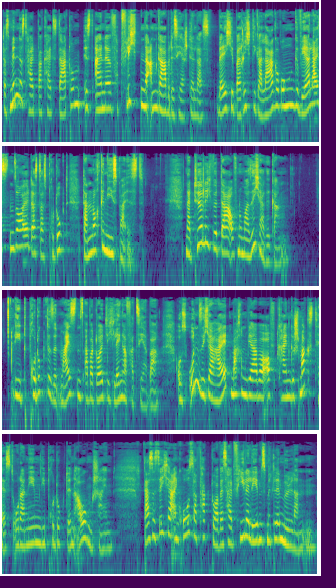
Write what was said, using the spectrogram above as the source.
Das Mindesthaltbarkeitsdatum ist eine verpflichtende Angabe des Herstellers, welche bei richtiger Lagerung gewährleisten soll, dass das Produkt dann noch genießbar ist. Natürlich wird da auf Nummer sicher gegangen. Die Produkte sind meistens aber deutlich länger verzehrbar. Aus Unsicherheit machen wir aber oft keinen Geschmackstest oder nehmen die Produkte in Augenschein. Das ist sicher ein großer Faktor, weshalb viele Lebensmittel im Müll landen.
